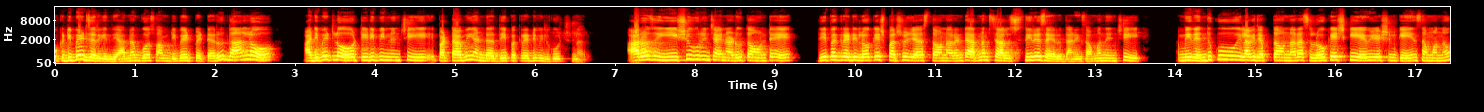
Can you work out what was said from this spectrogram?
ఒక డిబేట్ జరిగింది. అర్నబ్ గోస్వామి డిబేట్ పెట్టారు. దానిలో ఆ డిబేట్లో టీడీపీ నుంచి పట్టాభి అండ్ దీపక్ రెడ్డి వీళ్ళు కూర్చున్నారు. ఆ రోజు ఈ ఇష్యూ గురించి ఆయన అడుగుతా ఉంటే దీపక్ రెడ్డి లోకేష్ పర్సూ చేస్తూ ఉన్నారంటే అర్నబ్ చాలా సీరియస్ అయ్యారు. దానికి సంబంధించి మీరు ఎందుకు ఇలాగ చెప్తా ఉన్నారు? అసలు లోకేష్కి ఏవియేషన్కి ఏం సంబంధం?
